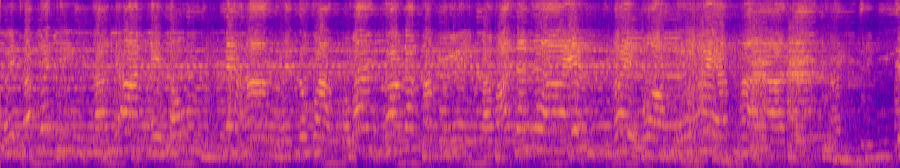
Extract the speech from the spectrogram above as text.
ไว้ครับว่าทิ้งตาญาติไอ้ตรงแม่ห้างเห็นตัวว่างก็ว่างเขาแล้วทำเลยประมาณนั้นเลยให้บอกเลยให้อภัยทำจริงใจ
